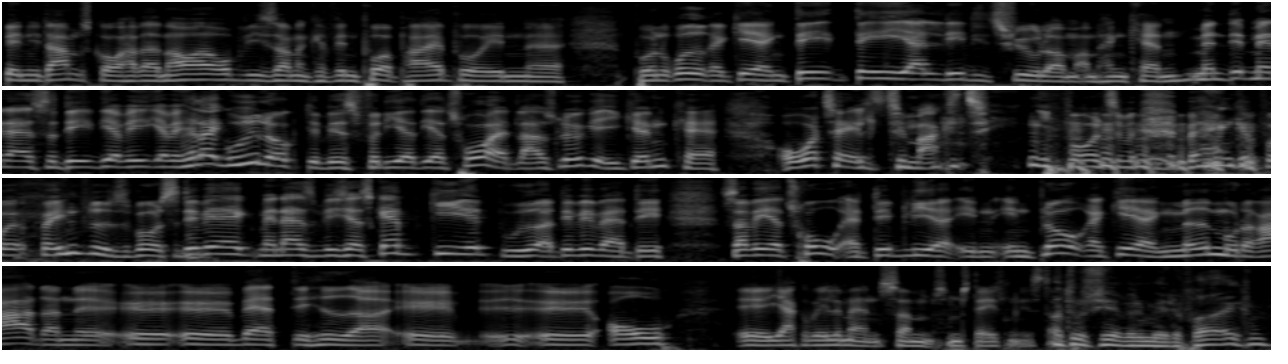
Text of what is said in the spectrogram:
Benny Damsgaard har været meget overbevist om, at man kan finde på at pege på en, uh, på en rød regering. Det, det er jeg lidt i tvivl om, om han kan. Men, det, men altså, det, jeg, vil, jeg vil heller ikke udelukke det, hvis, fordi at jeg tror, at Lars Løkke igen kan overtales til mange ting i forhold til, hvad han kan få, få indflydelse på. Så det vil jeg ikke. Men altså, hvis jeg skal give et bud, og det vil være det, så vil jeg tro, at det bliver en, en blå regering med moderaterne, øh, øh, hvad det hedder, øh, øh, og øh, Jakob Ellemann som, som statsminister. Og du siger vel Mette Frederiksen?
